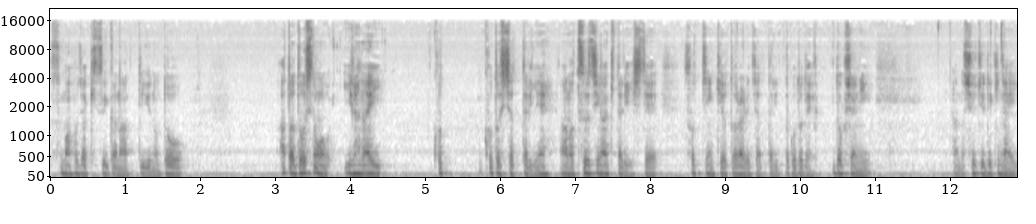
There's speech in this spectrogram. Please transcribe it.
スマホじゃきついかなっていうのとあとはどうしてもいらないことしちゃったりねあの通知が来たりしてそっちに気を取られちゃったりってことで読書にあの集中できないっ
